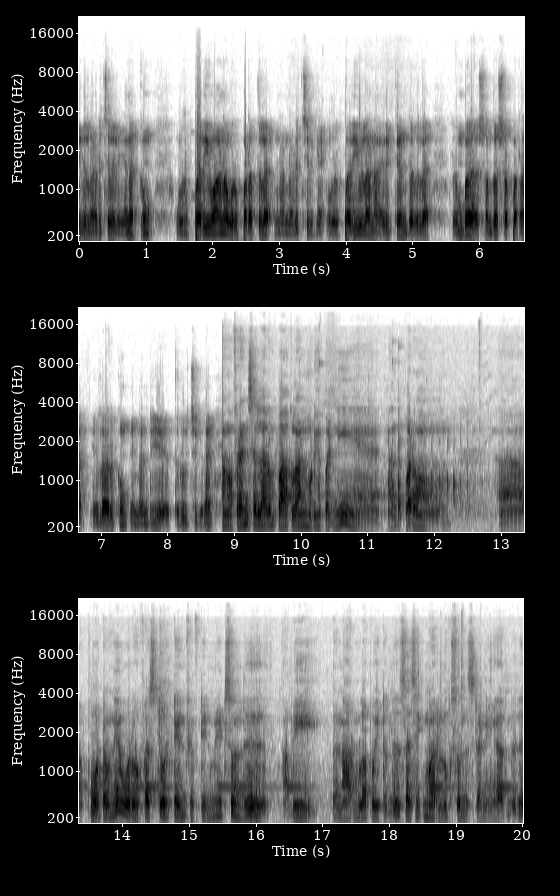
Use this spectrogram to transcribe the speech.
இதில் நடித்ததில் எனக்கும் ஒரு பதிவான ஒரு படத்தில் நான் நடிச்சிருக்கேன். ஒரு பதிவில் நான் இருக்கேன்றதில் ரொம்ப சந்தோஷப்படுறேன். எல்லாருக்கும் என் நன்றியை தெரிவிச்சுக்கிறேன். நாங்கள் ஃப்ரெண்ட்ஸ் எல்லாரும் பார்க்கலான்னு முடிவு பண்ணி அந்த படம் போட்டோடனே ஒரு ஃபர்ஸ்ட் ஒரு டென் ஃபிஃப்டீன் மினிட்ஸ் வந்து அப்படியே நார்மலாக போயிட்டு இருந்தது. சசிகுமார் லுக்ஸ் வந்து ஸ்டன்னிங்காக இருந்தது.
